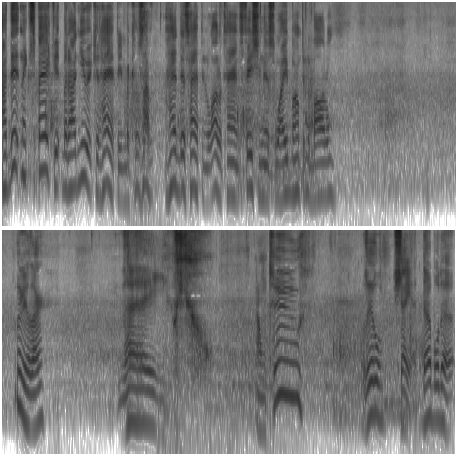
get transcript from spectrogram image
I didn't expect it, but I knew it could happen because I've had this happen a lot of times fishing this way, bumping the bottom. Look at there. They whew, on two little shad doubled up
